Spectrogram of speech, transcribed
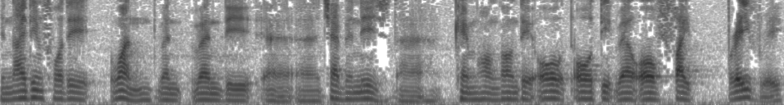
in 1941, when when the uh, uh, Japanese uh, came Hong Kong, they all all did well, all fight bravely.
